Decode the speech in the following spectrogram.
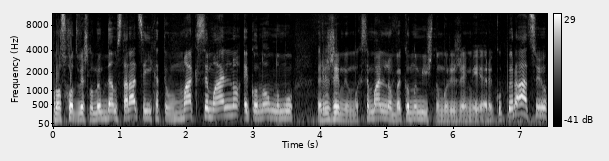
розход вийшло. Ми будемо старатися їхати в максимально економному режимі, в максимально в економічному режимі рекуперацію.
